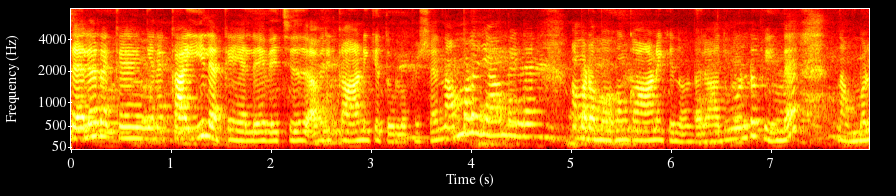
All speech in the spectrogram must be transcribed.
ചിലരൊക്കെ ഇങ്ങനെ കയ്യിലൊക്കെ അല്ലേ വെച്ച് അവർ കാണിക്കത്തുള്ളൂ. പക്ഷേ നമ്മൾ ഞാൻ പിന്നെ നമ്മുടെ മുഖം കാണിക്കുന്നുണ്ടല്ലോ. അതുകൊണ്ട് പിന്നെ നമ്മൾ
